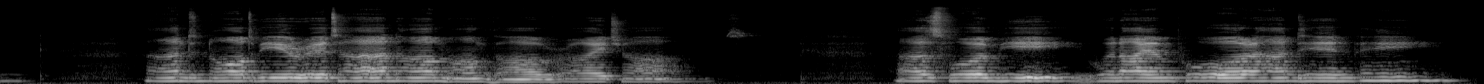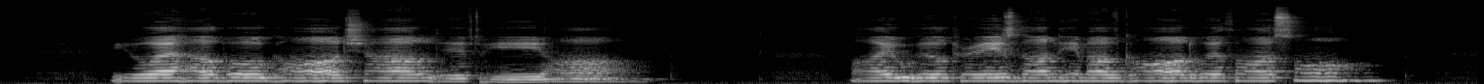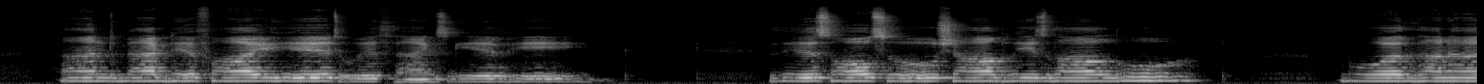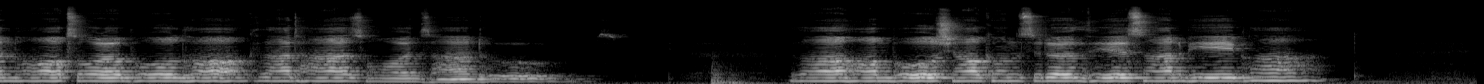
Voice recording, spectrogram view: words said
and not be written among the righteous. As for me, when I am poor and in pain, your help, O God, shall lift me up. I will praise the name of God with a song and magnify it with thanksgiving. This also shall please the Lord more than an ox or a bullock that has horns and hooves. The humble shall consider this and be glad.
